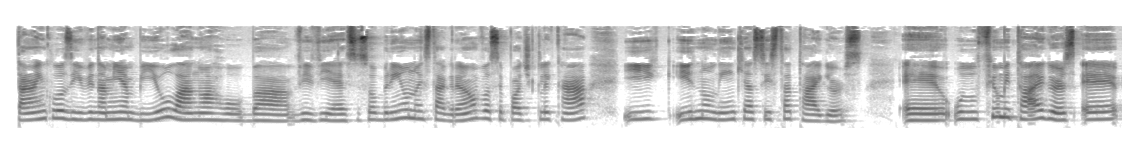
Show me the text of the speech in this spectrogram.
Tá, inclusive, na minha bio, lá no arroba Sobrinho no Instagram, você pode clicar e ir no link e assista Tigers. É, o filme Tigers é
